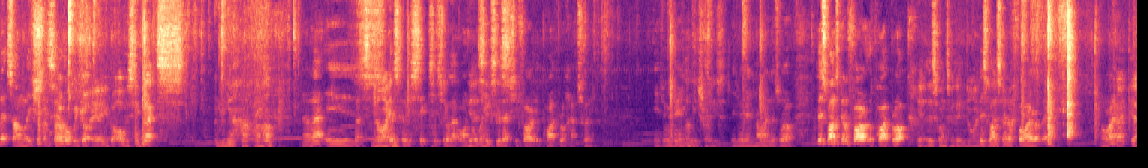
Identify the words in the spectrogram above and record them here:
Let's unleash some So hell. what we got here? You've got obviously that's yeah. Uh-huh. Now that is That's nine. That's going to be sixes for that one. Yeah, well, he could actually fire at your pipe block. Actually, he's within Bloody trees. he's within nine as well. This one's going to fire at the pike block. Yeah, this one's within nine. This one's going to fire at there. All right. Okay. Yeah.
